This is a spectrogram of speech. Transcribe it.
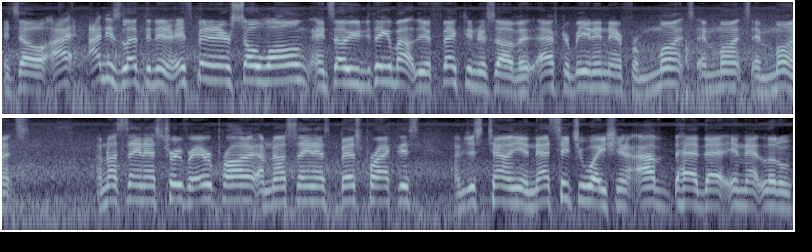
And so I, I just left it in there. It's been in there so long, and so you think about the effectiveness of it after being in there for months and months and months I'm not saying that's true for every product. I'm not saying that's best practice. I'm just telling you in that situation, I've had that in that little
